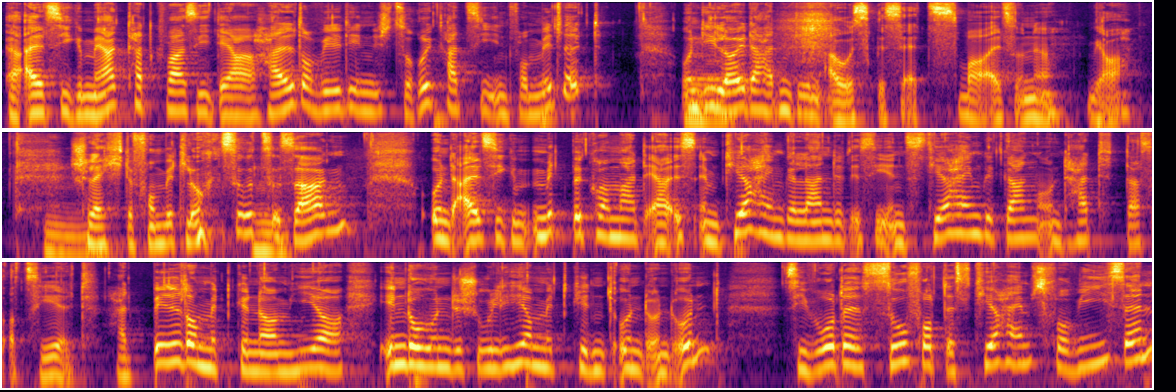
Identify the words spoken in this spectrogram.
als sie gemerkt hat, quasi der Halter will den nicht zurück, hat sie ihn vermittelt und ja. die Leute hatten den ausgesetzt. War also eine ja, hm. schlechte Vermittlung sozusagen. Hm. Und als sie mitbekommen hat, er ist im Tierheim gelandet, ist sie ins Tierheim gegangen und hat das erzählt. Hat Bilder mitgenommen, hier in der Hundeschule, hier mit Kind und, und, und. Sie wurde sofort des Tierheims verwiesen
